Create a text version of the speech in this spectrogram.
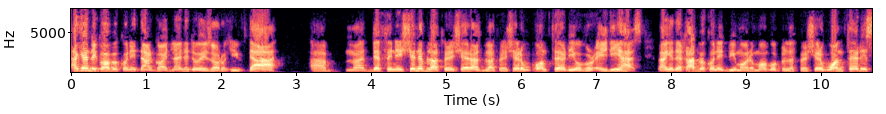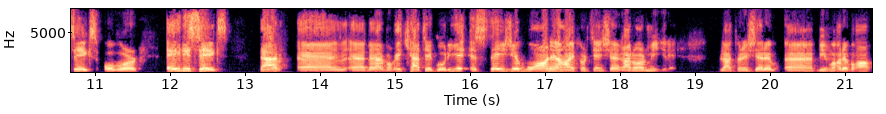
اگر نگاه بکنید در guideline 2017 definition blood pressure از blood pressure 130 over 80 هست. و اگه دقت بکنید بیمار ما با blood pressure 136 over 86 در در واقع category stage 1 hypertension قرار می‌گیره. blood pressure بیمار با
